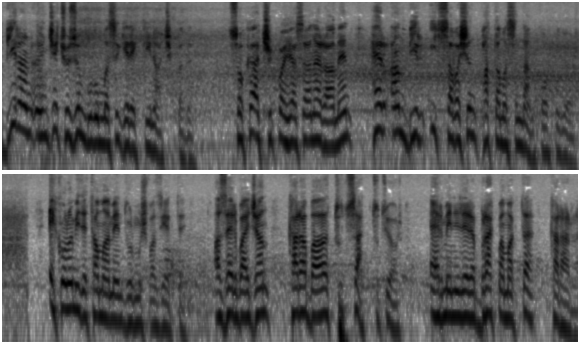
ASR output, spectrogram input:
bir an önce çözüm bulunması gerektiğini açıkladı. Sokağa çıkma yasağına rağmen her an bir iç savaşın patlamasından korkuluyor. Ekonomi de tamamen durmuş vaziyette. Azerbaycan Karabağ'ı tutsak tutuyor. Ermenilere bırakmamakta kararlı.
